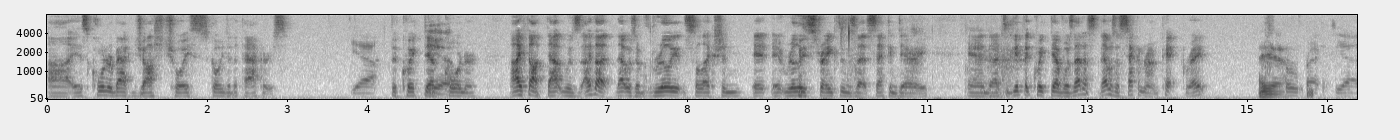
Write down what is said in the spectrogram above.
Uh, is cornerback Josh Choice going to the Packers? Yeah. the quick dev Yeah. corner. I thought that was I thought that was a brilliant selection. It, it really strengthens that secondary, and uh, to get the quick dev was that a that was a second round pick, right? yeah. Correct. Yeah.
